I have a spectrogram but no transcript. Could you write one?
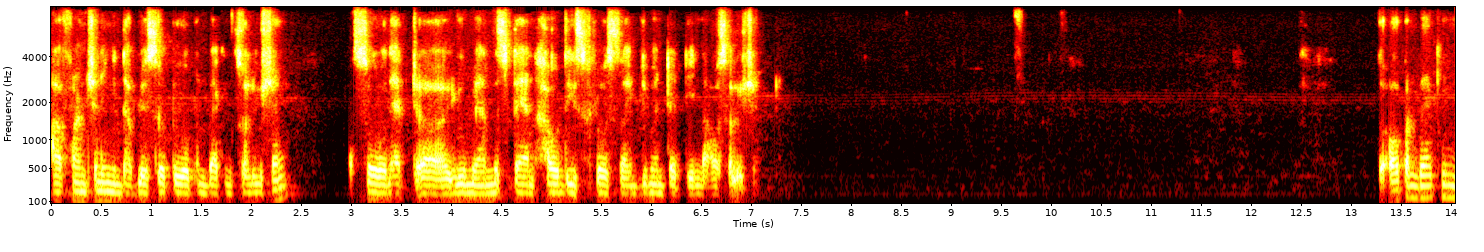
are functioning in WSO2 Open Banking Solution so that uh, you may understand how these flows are implemented in our solution. The Open Banking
